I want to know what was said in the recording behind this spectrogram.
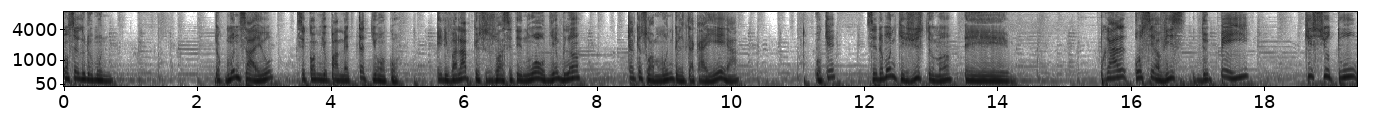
une série de monde. Donc, ça, yo, c'est comme yo pas mettre tête yo encore. Et il est valable que ce soit c'était noir ou bien blanc, quel que soit monde que le takaye, hein. ok? C'est des monde qui justement est pral au service de pays qui surtout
